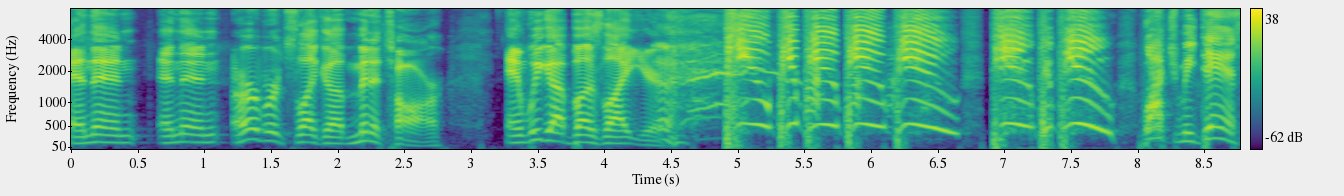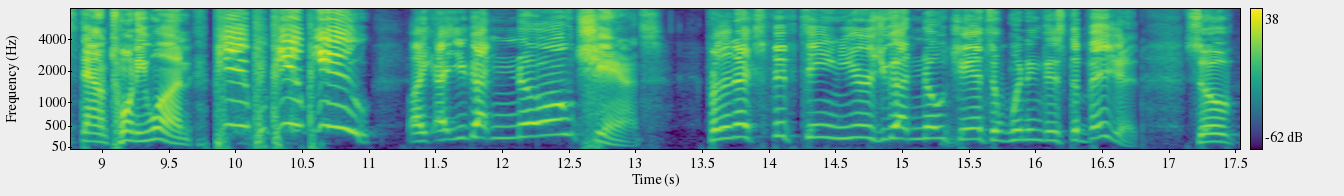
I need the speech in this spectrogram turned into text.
and then and then Herbert's like a Minotaur, and we got Buzz Lightyear. Watch me dance down 21. Pew, pew, pew, pew. Like, uh, you got no chance. For the next 15 years, you got no chance of winning this division. So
